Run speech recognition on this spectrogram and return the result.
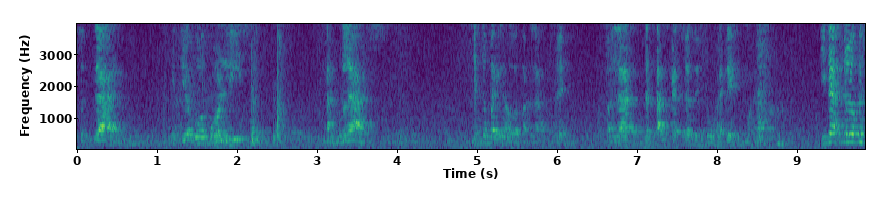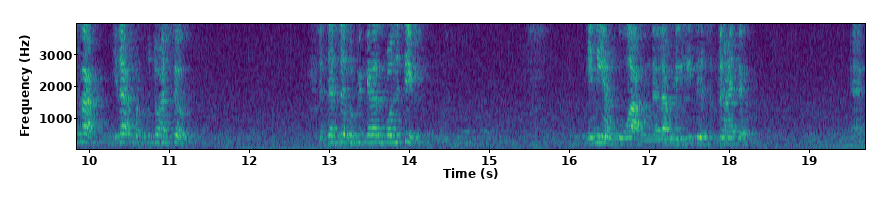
Segan. Kerja apa? Polis. Tak kelas. Saya kebaik dengan Allah Ta'ala eh? Allah tetapkan sesuatu itu ada hikmah. Tidak keluh kesah, tidak berputus asa. Sentiasa berfikiran positif. Ini yang kurang dalam diri kita setengah kita. Kan?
